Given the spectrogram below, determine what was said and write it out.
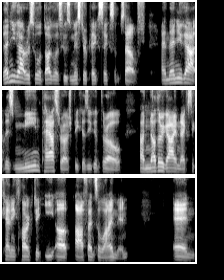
Then you got Rasul Douglas, who's Mr. Pick Six himself. And then you got this mean pass rush because you can throw another guy next to Kenny Clark to eat up offensive linemen. And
